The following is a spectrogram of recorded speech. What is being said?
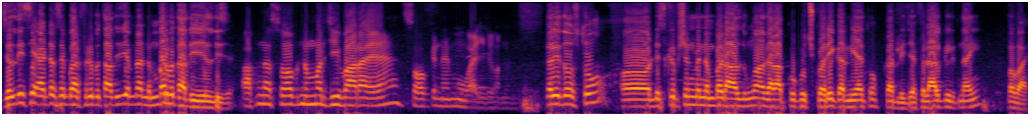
जल्दी से एड्रेस एक बार फिर बता दीजिए अपना नंबर बता दीजिए जल्दी से। अपना शॉप नंबर जी बारह है शॉप के नाम मोबाइल जो चलिए दोस्तों डिस्क्रिप्शन में नंबर डाल दूँगा अगर आपको कुछ क्वेरी करनी है तो कर लीजिए। फ़िलहाल के लिए इतना ही। बाय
